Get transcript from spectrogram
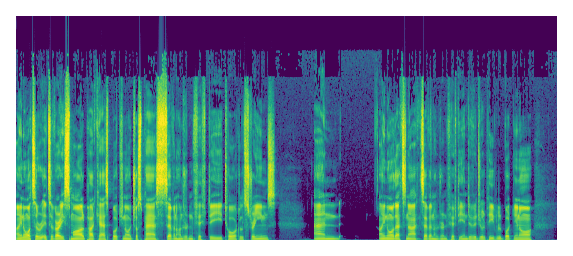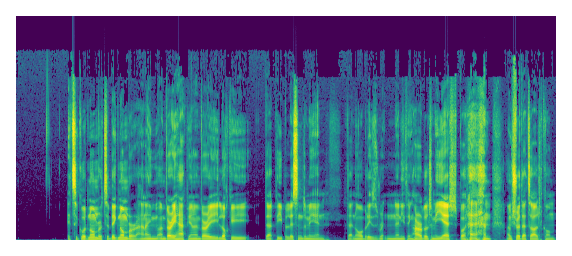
I know it's a it's a very small podcast, but you know just past 750 total streams, and I know that's not 750 individual people, but you know it's a good number. It's a big number, and I'm I'm very happy and I'm very lucky that people listen to me and that nobody's written anything horrible to me yet. But um, I'm sure that's all to come.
